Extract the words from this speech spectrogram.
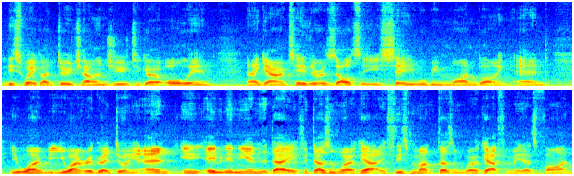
this week, I do challenge you to go all in and I guarantee the results that you see will be mind blowing, and you won't be, you won't regret doing it. And in, even in the end of the day, if it doesn't work out, if this month doesn't work out for me, that's fine.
